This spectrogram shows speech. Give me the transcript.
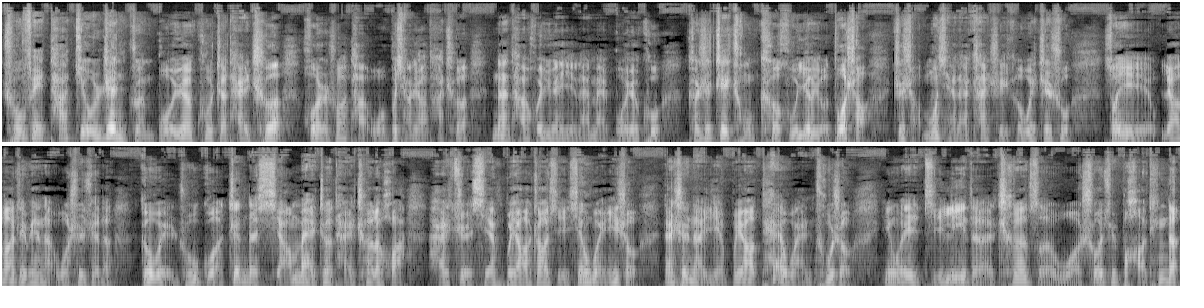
除非他就认准博越酷这台车，或者说他我不想要大车，那他会愿意来买博越酷。可是这种客户又有多少？至少目前来看是一个未知数。所以聊到这边呢，我是觉得各位如果真的想买这台车的话，还是先不要着急，先稳一手。但是呢，也不要太晚出手，因为吉利的车子，我说句不好听的，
